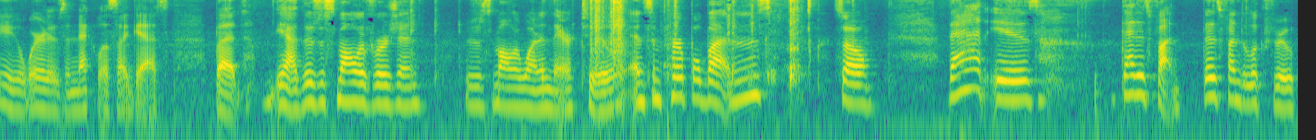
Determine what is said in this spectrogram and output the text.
you can wear it as a necklace, I guess. But yeah, there's a smaller version. There's a smaller one in there too, and some purple buttons. So that is that is fun. That is fun to look through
